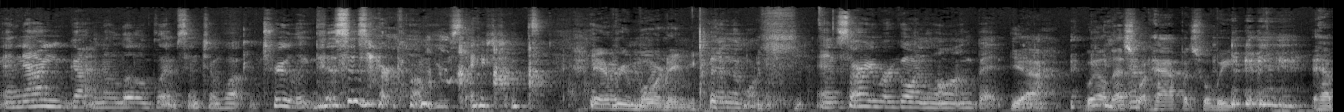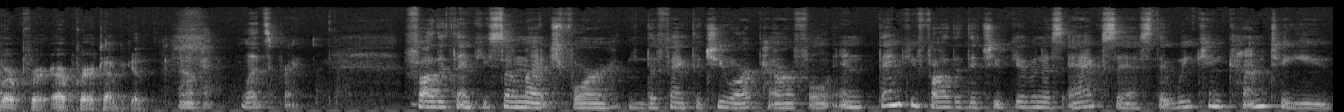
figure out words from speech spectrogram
And now you've gotten a little glimpse into what truly this is our conversation Every morning. in the morning. And sorry we're going long, but Yeah. Well, that's what happens when we have our prayer, our prayer time together. Okay, let's pray. Father, thank you so much for the fact that you are powerful. And thank you, Father, that you've given us access, that we can come to you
